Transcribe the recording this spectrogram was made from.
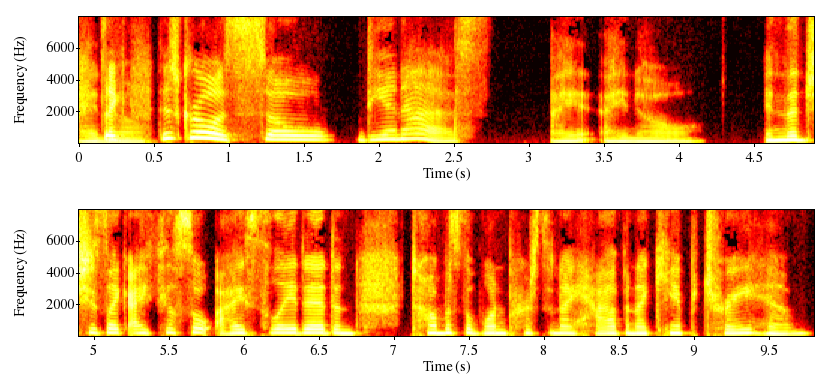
I it's know. like this girl is so dns I I know. And then she's like, I feel so isolated, and Tom is the one person I have, and I can't betray him.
